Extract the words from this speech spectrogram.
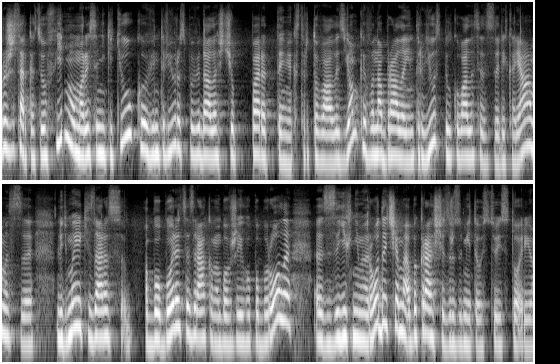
Режисерка цього фільму Марися Нікітюк в інтерв'ю розповідала, що перед тим як стартували зйомки, вона брала інтерв'ю, спілкувалася з лікарями, з людьми, які зараз або борються з раком, або вже його побороли, е, з їхніми родичами, аби краще зрозуміти ось цю історію.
